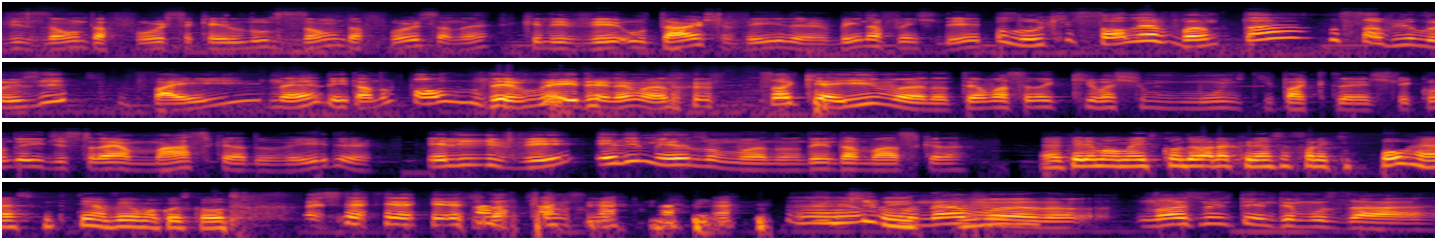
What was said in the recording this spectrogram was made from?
visão da força, que é a ilusão da força, né? Que ele vê o Darth Vader bem na frente dele. O Luke só levanta o sabre de luz e vai, né, deitar no pau do Vader, né, mano? Só que aí, mano, tem uma cena que eu acho muito impactante, que é quando ele destrói a máscara do Vader, ele vê ele mesmo, mano, dentro da máscara. É aquele momento quando eu era criança eu falei, que porra é essa? O que, que tem a ver uma coisa com a outra? Exatamente. É, tipo, né, mano? Nós não entendemos a,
